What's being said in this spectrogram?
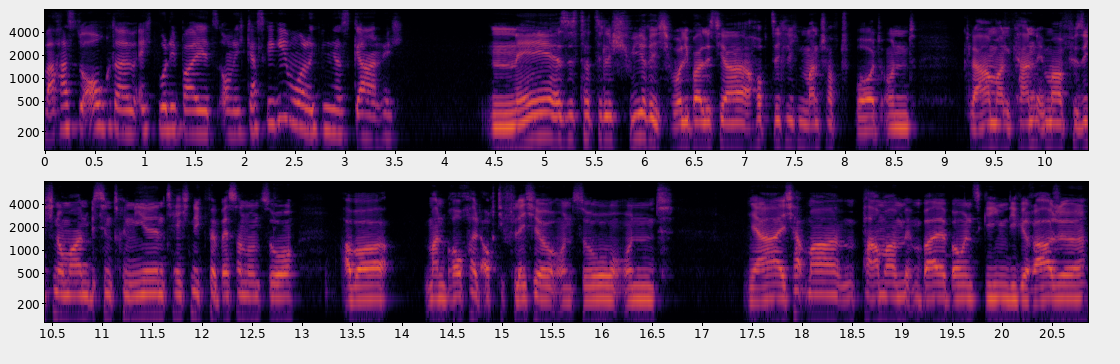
Hast du auch da echt Volleyball jetzt auch nicht Gas gegeben oder ging das gar nicht? Nee, es ist tatsächlich schwierig. Volleyball ist ja hauptsächlich ein Mannschaftssport und klar, man kann immer für sich nochmal ein bisschen trainieren, Technik verbessern und so, aber man braucht halt auch die Fläche und so und ja, ich habe mal ein paar Mal mit dem Ball bei uns gegen die Garage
